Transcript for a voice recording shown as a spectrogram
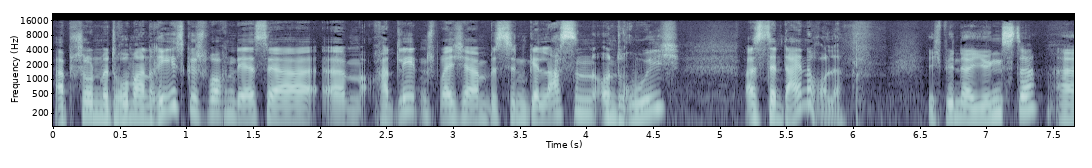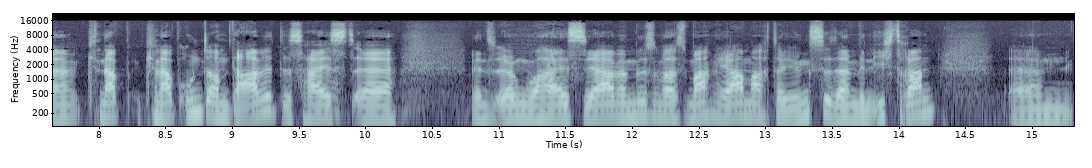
Hab schon mit Roman Rees gesprochen, der ist ja ähm, auch Athletensprecher, ein bisschen gelassen und ruhig. Was ist denn deine Rolle? Ich bin der Jüngste, äh, knapp, knapp unterm David. Das heißt, äh, wenn es irgendwo heißt, ja, wir müssen was machen, ja, macht der Jüngste, dann bin ich dran. Ähm,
